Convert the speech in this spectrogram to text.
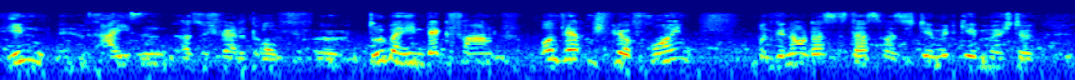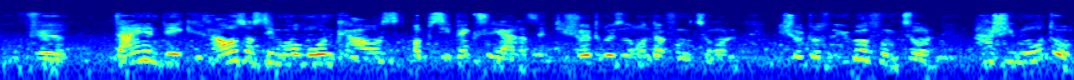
hinreisen. Also ich werde drauf äh, drüber hinwegfahren und werde mich wieder freuen. Und genau das ist das, was ich dir mitgeben möchte für deinen Weg raus aus dem Hormonchaos, ob es die Wechseljahre sind, die Schilddrüsenunterfunktion, die Schilddrüsenüberfunktion, Hashimoto.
